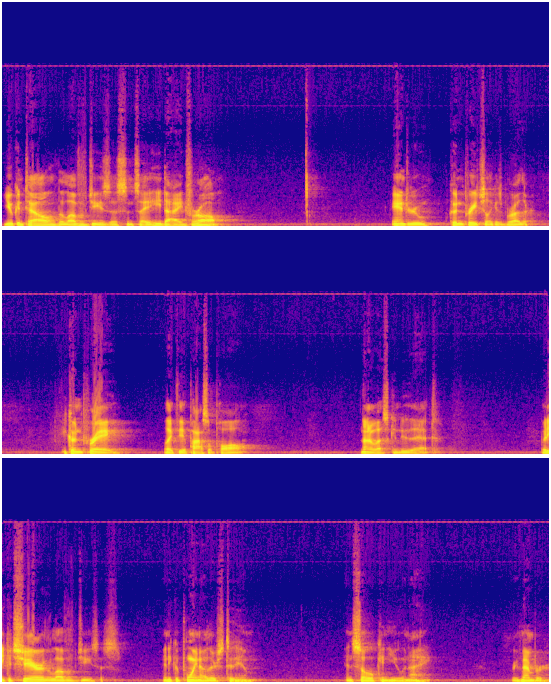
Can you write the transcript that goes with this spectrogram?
you can tell the love of Jesus and say he died for all. Andrew couldn't preach like his brother. He couldn't pray like the Apostle Paul. None of us can do that. But he could share the love of Jesus and he could point others to him. And so can you and I. Remember,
